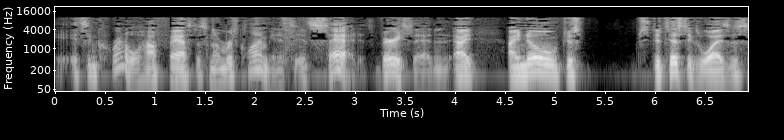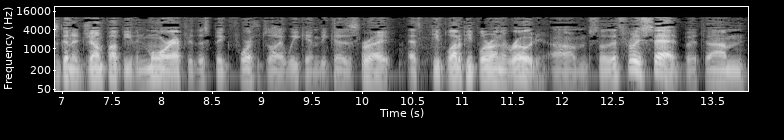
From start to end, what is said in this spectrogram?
it's incredible how fast this number is climbing. It's it's sad. It's very sad. And I I know just statistics wise, this is going to jump up even more after this big Fourth of July weekend because Right. that's people. A lot of people are on the road. Um, so that's really sad. But um,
